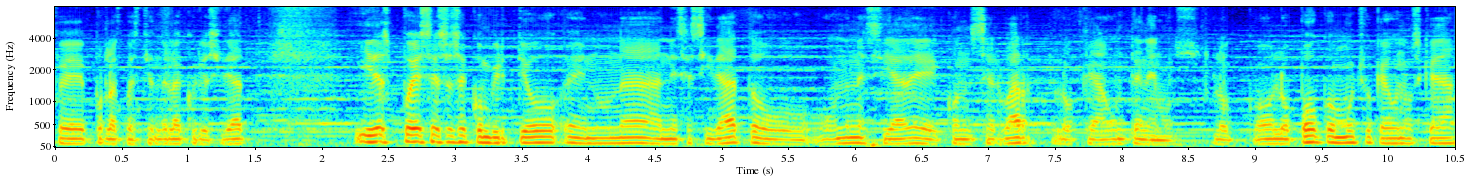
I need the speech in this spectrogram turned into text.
fue por la cuestión de la curiosidad. Y después eso se convirtió en una necesidad o una necesidad de conservar lo que aún tenemos, lo, lo poco o mucho que aún nos queda,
